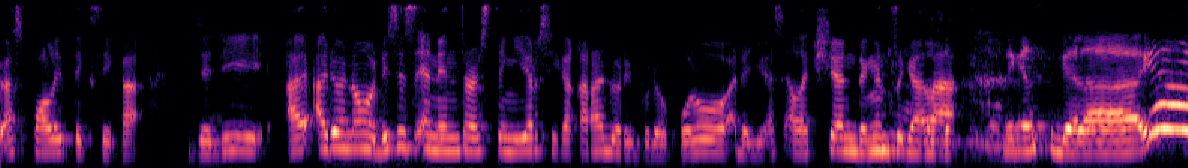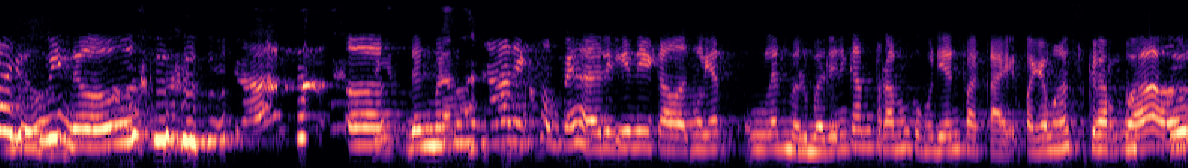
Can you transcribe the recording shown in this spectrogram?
US politics sih kak. Jadi I, I don't know, this is an interesting year sih kak karena 2020 ada US election dengan iya, segala dengan segala ya yeah, we know. uh, dan masih menarik sampai hari ini kalau ngelihat ngelihat baru-baru ini kan Trump kemudian pakai pakai masker wow.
